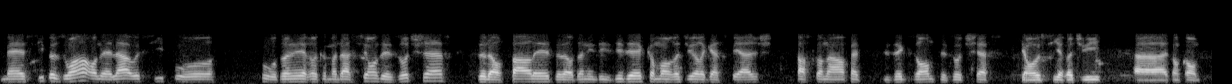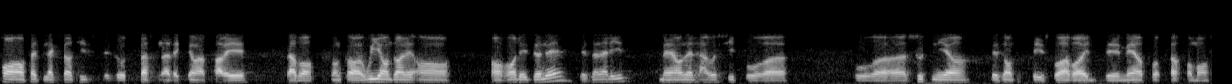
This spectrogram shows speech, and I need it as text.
Mais si besoin, on est là aussi pour pour donner des recommandations des autres chefs, de leur parler, de leur donner des idées comment réduire le gaspillage, parce qu'on a en fait des exemples des autres chefs qui ont aussi réduit euh, donc, on prend en fait l'expertise des autres personnes avec qui on a travaillé d'abord. Donc, euh, oui, on, donne, on, on rend les données, les analyses, mais on est là aussi pour, euh, pour soutenir les entreprises pour avoir des meilleures performances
